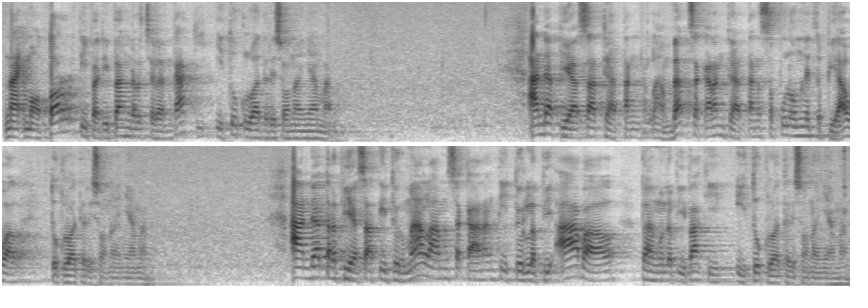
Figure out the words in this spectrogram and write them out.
naik motor, tiba-tiba harus jalan kaki, itu keluar dari zona nyaman. Anda biasa datang terlambat, sekarang datang 10 menit lebih awal, itu keluar dari zona nyaman. Anda terbiasa tidur malam, sekarang tidur lebih awal, bangun lebih pagi, itu keluar dari zona nyaman.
